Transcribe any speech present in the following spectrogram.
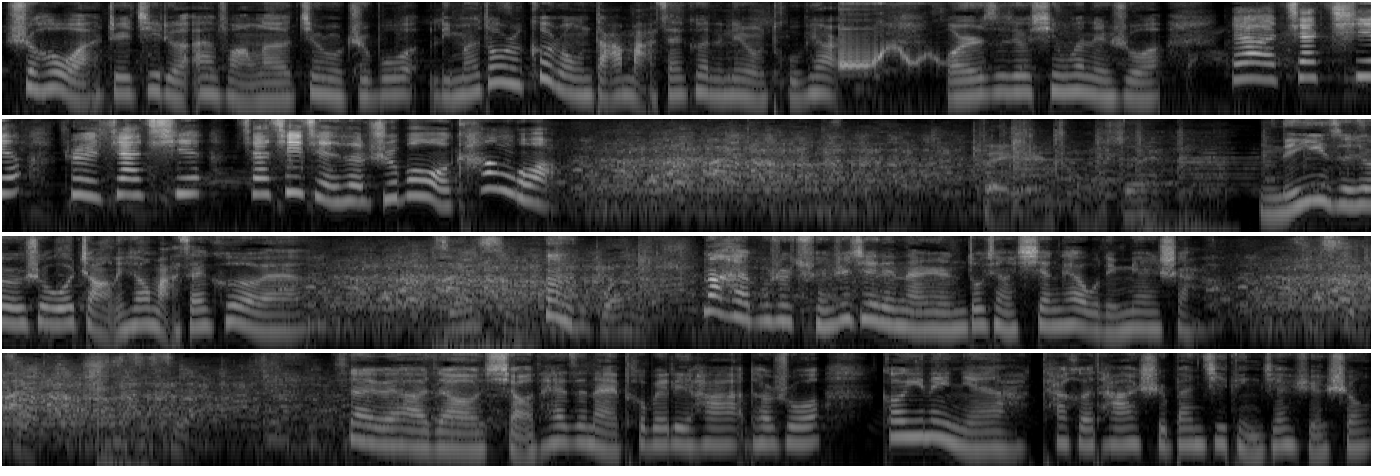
事后啊，这记者暗访了进入直播，里面都是各种打马赛克的那种图片。我儿子就兴奋地说：“哎呀，佳期，这是佳期，佳期姐姐的直播我看过。被人重生。你的意思就是说我长得像马赛克呗？哼那还不是全世界的男人都想掀开我的面纱？”下一位啊，叫小太子奶特别厉害。他说，高一那年啊，他和他是班级顶尖学生，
